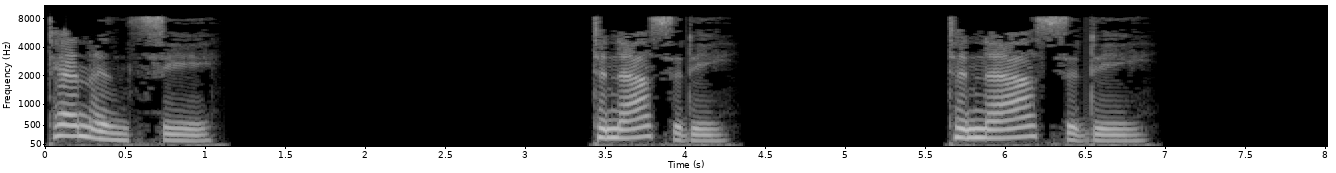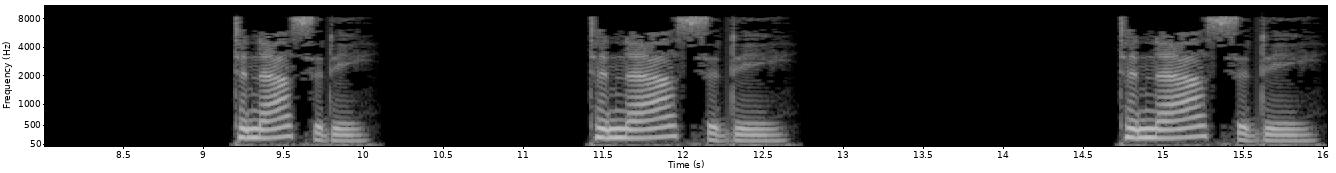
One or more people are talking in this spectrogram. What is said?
Tenancy tenacity. Tenacity. Tenacity. Tenacity. Tenacity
